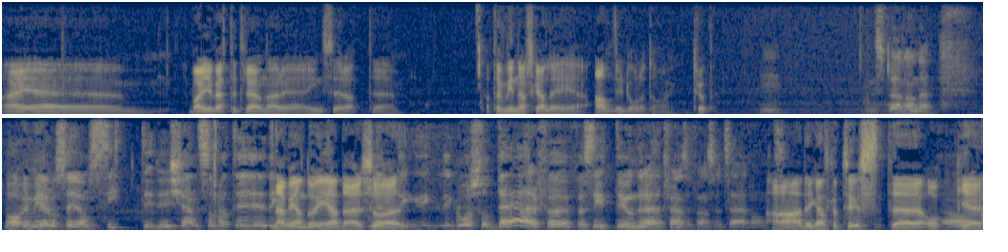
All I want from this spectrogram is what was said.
nej, eh, varje vettig tränare inser att, eh, att en vinnarskalle är aldrig dåligt att ha i truppen. Mm. Det är spännande. Vad har vi mer att säga om City? Det känns som att det, det, När går, vi ändå är där så... det, det, det går sådär för, för City under det här transferfönstret så här långt. Ja, det är ganska tyst eh, och Ja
